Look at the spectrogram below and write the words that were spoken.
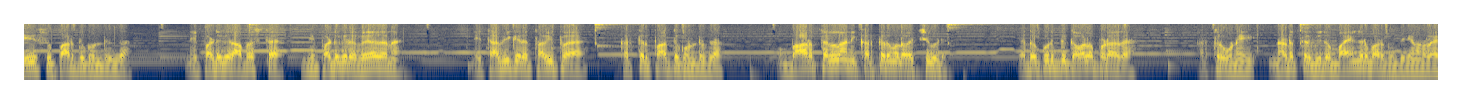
இயேசு பார்த்து கொண்டிருக்க நீ படுகிற அவஸ்தை நீ படுகிற வேதனை நீ தவிக்கிற தவிப்பை கர்த்தர் பார்த்து கொண்டிருக்க உன் பாரத்தெல்லாம் நீ கர்த்தர் மேலே வச்சு விடு. எதை குறித்து கவலைப்படாத. கர்த்தர் உன்னை நடத்துகிற விதம் பயங்கரமாக இருக்கும் தெரியுமாங்களே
